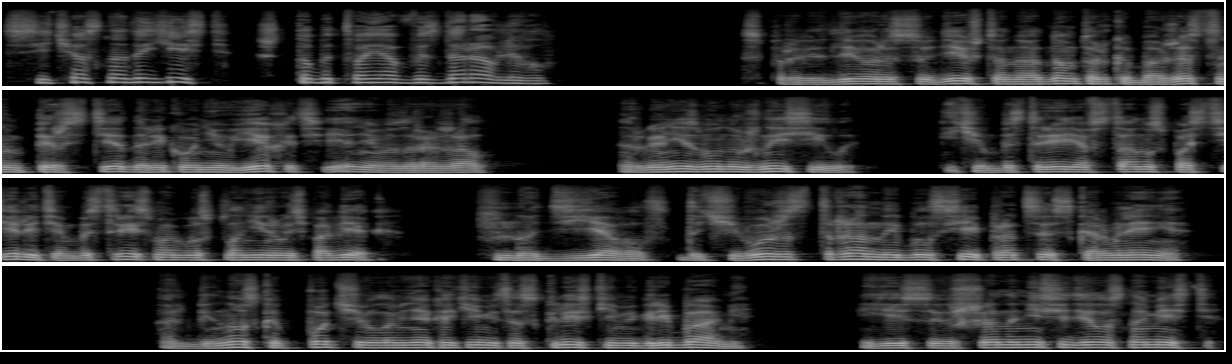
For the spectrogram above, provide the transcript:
Сейчас надо есть, чтобы твоя выздоравливал». Справедливо рассудив, что на одном только божественном персте далеко не уехать, я не возражал. Организму нужны силы. И чем быстрее я встану с постели, тем быстрее смогу спланировать побег. Но, дьявол, до чего же странный был сей процесс кормления. Альбиноска подчивала меня какими-то склизкими грибами, и ей совершенно не сиделось на месте.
